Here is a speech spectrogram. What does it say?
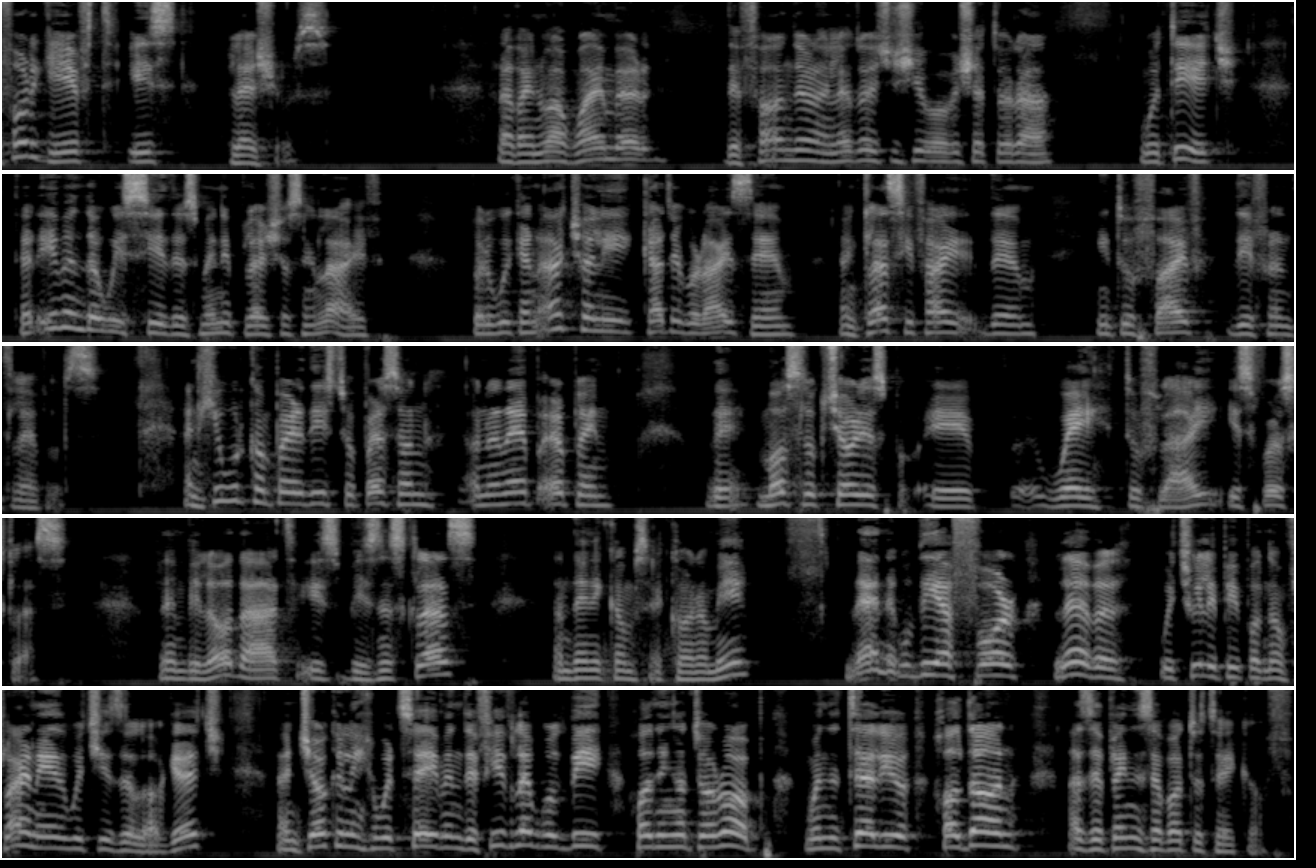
The fourth gift is pleasures. Rabbi Noah Weinberg, the founder and leader of Yeshiva of Torah, would teach that even though we see there's many pleasures in life, but we can actually categorize them and classify them into five different levels. And he would compare this to a person on an airplane. The most luxurious uh, way to fly is first class. Then below that is business class, and then it comes economy. Then it would be a four level, which really people don't fly in which is the luggage. And jokingly, he would say even the fifth level would be holding onto a rope when they tell you, hold on, as the plane is about to take off.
